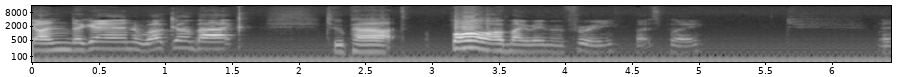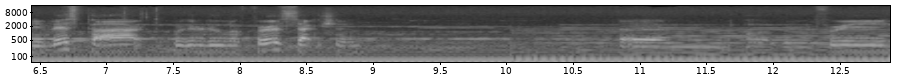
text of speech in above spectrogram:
and again, welcome back to part 4 of my Rayman 3 Let's Play. And in this part, we're going to do the first section um, of Rayman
